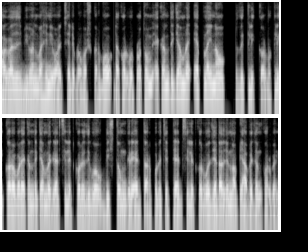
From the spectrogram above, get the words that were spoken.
বাংলাদেশ বিমান বাহিনী ওয়েবসাইটে প্রকাশ করব। এটা করব প্রথম। এখান থেকে আমরা অ্যাপ্লাই নাও ক্লিক করব। ক্লিক করার পরে এখান থেকে আমরা গ্রেড সিলেক্ট করে দিব। বিশতম গ্রেড তারপরে হচ্ছে ট্যাড সিলেক্ট করব, যেটার জন্য আপনি আবেদন করবেন।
